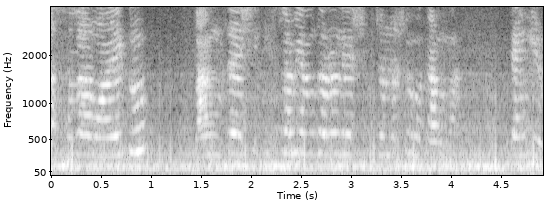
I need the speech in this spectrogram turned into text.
আসসালামু আলাইকুম। বাংলাদেশ ইসলামী আন্দোলনের জন্য শুভকামনা। থ্যাংক ইউ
